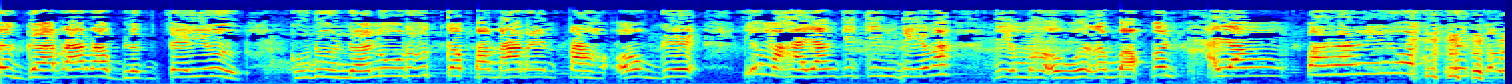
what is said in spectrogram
tegara rablek teyu kudu nurut ke pemerintah oge. Yuk mahayang cicing di imah. Di imah uwe lebokeun hayang parariwat gitu.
